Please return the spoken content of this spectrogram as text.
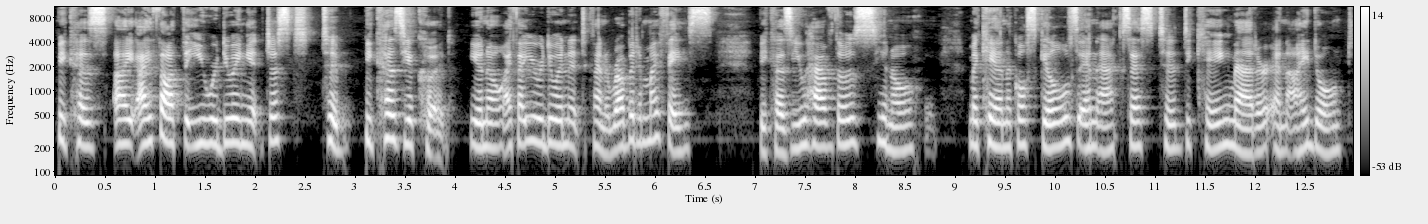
because I, I thought that you were doing it just to, because you could, you know, I thought you were doing it to kind of rub it in my face, because you have those, you know, mechanical skills and access to decaying matter, and I don't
